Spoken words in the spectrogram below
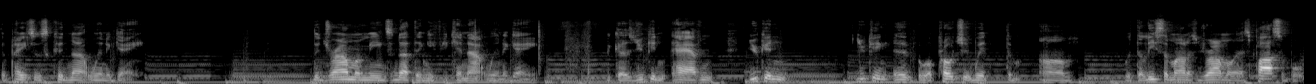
the Pacers could not win a game. the drama means nothing if you cannot win a game because you can have you can you can uh, approach it with the um with the least amount of drama as possible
